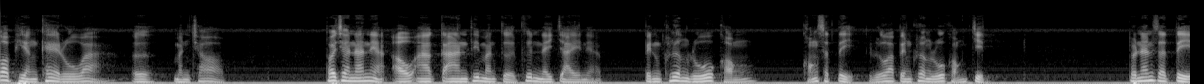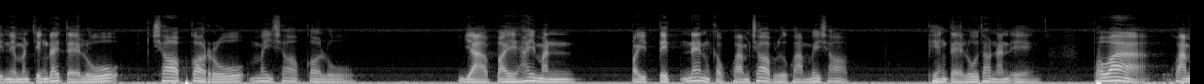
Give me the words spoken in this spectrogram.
ก็เพียงแค่รู้ว่า เออ มันชอบ เพราะฉะนั้นเนี่ย เอาอาการที่มันเกิดขึ้นในใจเนี่ย เป็นเครื่องรู้ของของสติ หรือว่าเป็นเครื่องรู้ของจิต เพราะนั้นสติเนี่ยมันจึงได้แต่รู้ ชอบก็รู้ไม่ชอบก็รู้ อย่าไปให้มันไปติดแน่นกับความชอบหรือความไม่ชอบ เพียงแต่รู้เท่านั้นเอง เพราะว่าความ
